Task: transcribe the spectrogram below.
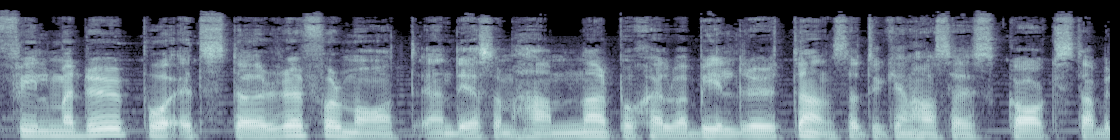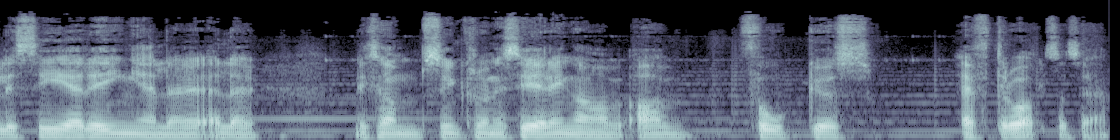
Filmar du på ett större format än det som hamnar på själva bildrutan? Så att du kan ha så här skakstabilisering eller, eller liksom synkronisering av, av fokus efteråt så att säga?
